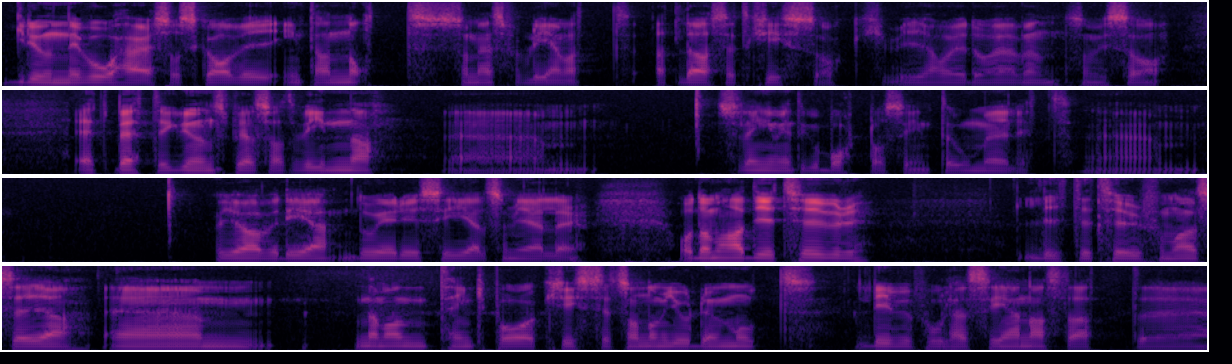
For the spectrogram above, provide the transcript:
grundnivå här så ska vi inte ha något som helst problem att, att lösa ett kryss och vi har ju då även, som vi sa, ett bättre grundspel så att vinna. Um, så länge vi inte går bort oss är inte omöjligt. Um, och gör vi det, då är det ju CL som gäller. Och de hade ju tur, lite tur får man väl säga, um, när man tänker på krysset som de gjorde mot Liverpool här senast att uh,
